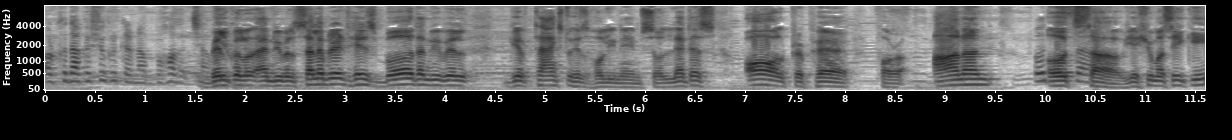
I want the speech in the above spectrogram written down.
और खुदा का शुक्र करना बहुत अच्छा बिल्कुल and we will celebrate his birth and we will give thanks to his holy name so let us all prepare for Anand Utsav. Yeshu Masih की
